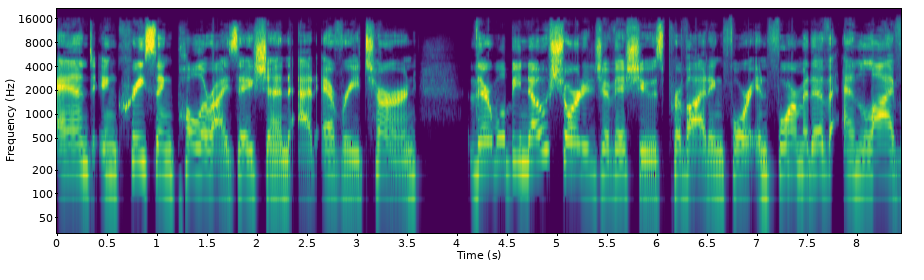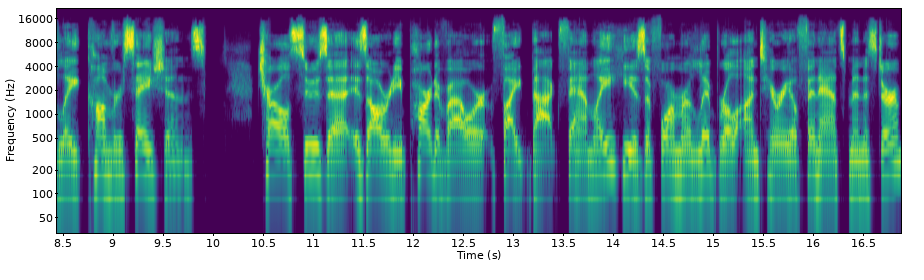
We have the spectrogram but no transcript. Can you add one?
and increasing polarization at every turn, there will be no shortage of issues providing for informative and lively conversations. Charles Sousa is already part of our Fight Back family. He is a former Liberal Ontario finance minister.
